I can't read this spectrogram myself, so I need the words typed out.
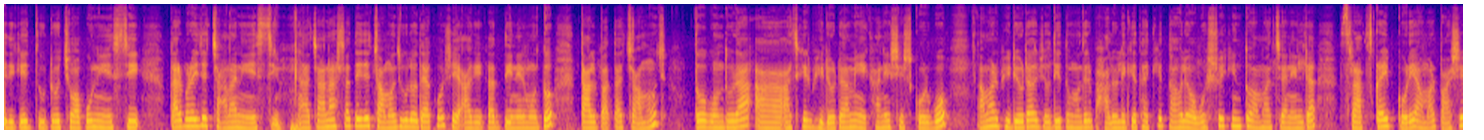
এদিকে দুটো চপও নিয়ে এসেছি। তারপরে এই যে চানা নিয়ে এসেছি। আর চানার সাথে এই যে চামচগুলো দেখো, সে আগেকার দিনের মতো তালপাতা চামচ তো বন্ধুরা আজকের ভিডিওটা আমি এখানে শেষ করব। আমার ভিডিওটা যদি তোমাদের ভালো লেগে থাকে, তাহলে অবশ্যই কিন্তু আমার চ্যানেলটা সাবস্ক্রাইব করে আমার পাশে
